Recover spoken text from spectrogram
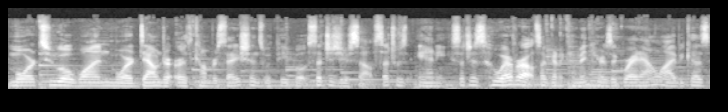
more 201, more down to earth conversations with people such as yourself, such as Annie, such as whoever else I'm going to come in here as a great ally because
